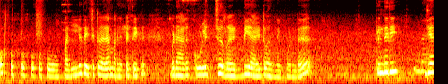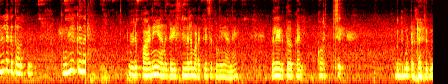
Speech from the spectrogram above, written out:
ഓ ഹോ ഹോ ഹോ ഹോ ഹോ. പല്ല് തേച്ചിട്ട് വരാൻ പറഞ്ഞപ്പോഴത്തേക്ക് ഇവിടെ ആൾ കുളിച്ച് റെഡി ആയിട്ട് വന്നിപ്പുണ്ട് എന്തിരി ജനലൊക്കെ തുറക്ക്. തുണിയൊക്കെ ഒരു പണിയാണ് ഗൈസ് ഇന്നലെ മടക്കി വെച്ച തുണിയാണേ. ഇന്നലെ എടുത്ത് വെക്കാൻ കുറച്ച് ബുദ്ധിമുട്ടുണ്ടായിരുന്നു.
